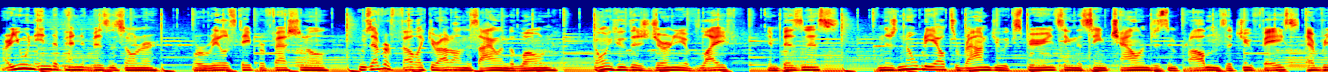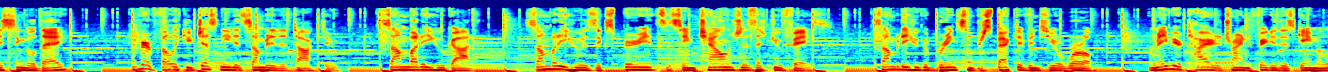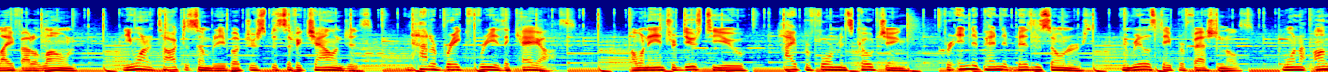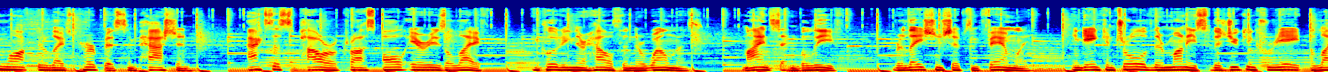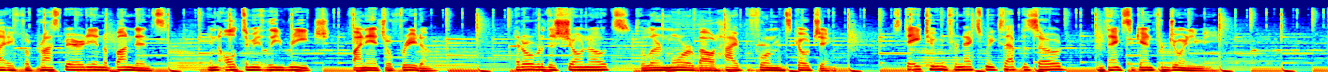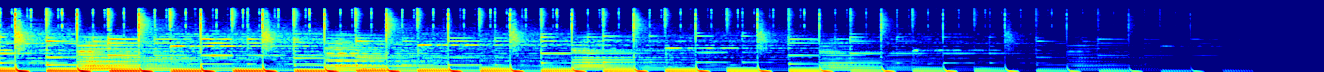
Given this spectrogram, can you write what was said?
Are you an independent business owner or real estate professional who's ever felt like you're out on this island alone, going through this journey of life and business, and there's nobody else around you experiencing the same challenges and problems that you face every single day? Have you ever felt like you just needed somebody to talk to? Somebody who got it. Somebody who has experienced the same challenges that you face. Somebody who could bring some perspective into your world. Or maybe you're tired of trying to figure this game of life out alone and you want to talk to somebody about your specific challenges and how to break free of the chaos. I want to introduce to you high performance coaching for independent business owners and real estate professionals who want to unlock their life's purpose and passion access to power across all areas of life, including their health and their wellness, mindset and belief, relationships and family, and gain control of their money so that you can create a life of prosperity and abundance and ultimately reach financial freedom. Head over to the show notes to learn more about high performance coaching. Stay tuned for next week's episode, and thanks again for joining me.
